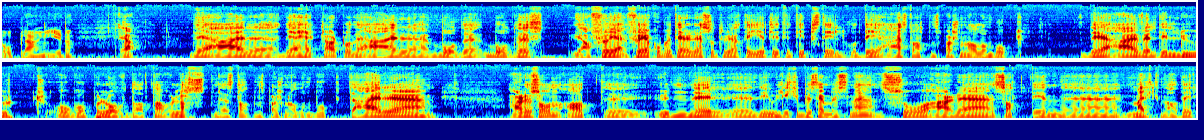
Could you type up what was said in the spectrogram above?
opplæring i det. Ja, det er, det er helt klart. Og det er eh, både, både ja, før jeg, før jeg, kommenterer det, så tror jeg jeg skal gi et lite tips til. Og det er Statens personalhåndbok. Det er veldig lurt å gå på Lovdata og laste ned Statens personalhåndbok. Der eh, er det sånn at eh, under eh, de ulike bestemmelsene så er det satt inn eh, merknader,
